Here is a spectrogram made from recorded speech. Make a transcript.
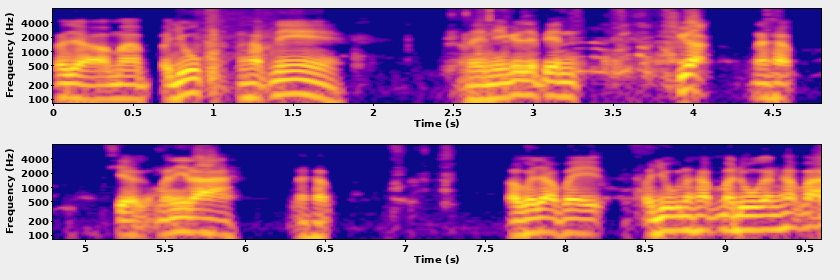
ก็จะเอามาประยุกต์นะครับ นี่ในนี้ก็จะเป็นเชือกนะครับ เชือกมานิลานะครับ เราก็จะเอาไปประยุกต์นะครับ มาดูกันครับว่า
